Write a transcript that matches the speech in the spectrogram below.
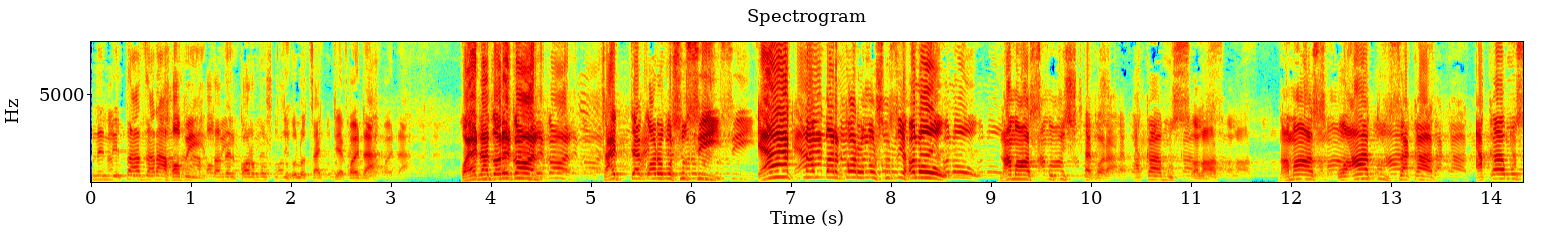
নেতা যারা হবে তাদের কর্মসূচি হলো চারটা। কয়টা? কয়টা? ধরে কন? চারটা কর্মসূচি। এক নাম্বার কর্মসূচি হলো নামাজ প্রতিষ্ঠা করা আকামুস সালাত। নামাজ ও আতুজ জাকাত আকামুস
